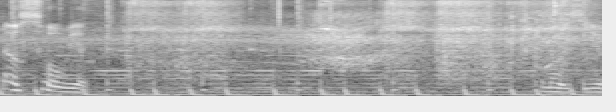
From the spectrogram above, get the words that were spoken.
that was so weird. No ECU.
